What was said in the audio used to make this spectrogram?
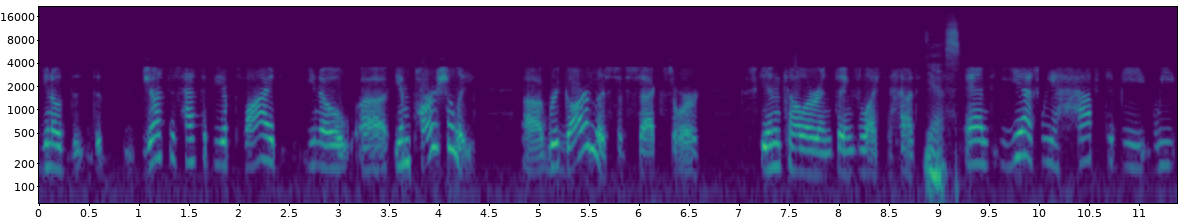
you know, the, the justice has to be applied, you know, uh, impartially, uh, regardless of sex or skin color and things like that. Yes. And yes, we have to be we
